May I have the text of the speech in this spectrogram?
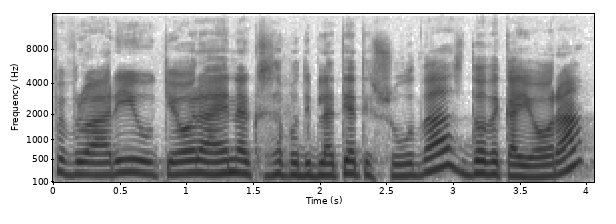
Φεβρουαρίου και ώρα έναρξης από την πλατεία της Σούδας, 12 η ώρα.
